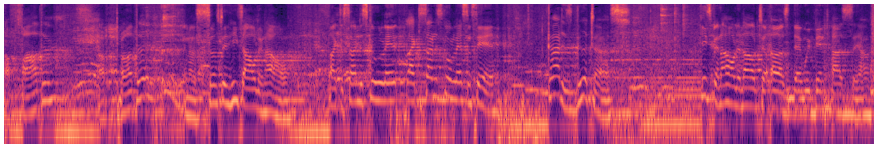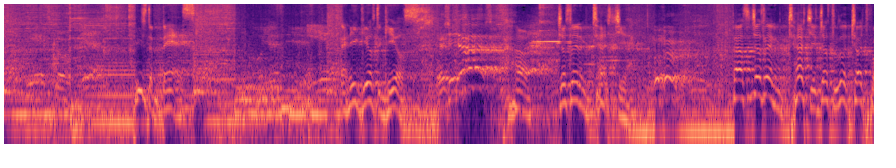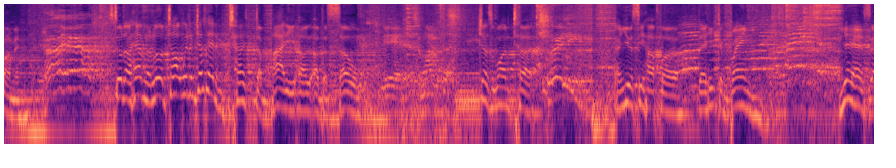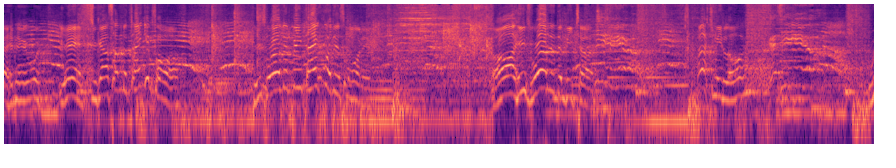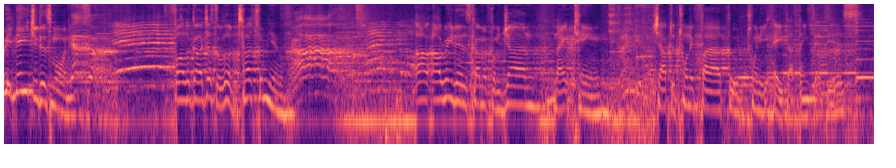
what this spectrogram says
a father, a brother, and a sister. He's all in all. Like the Sunday school, like the Sunday school lesson said, God is good to us. He's been all in all to us that we've been to ourselves. He's the best. And he gives the gifts. Yes, he does. Uh, just let him touch you. Pastor, just let him touch you. Just a little touch from him. Oh, yeah. Still not having a little talk with him. Just let him touch the body of, of the soul. Yeah, just one touch. Just one touch. Worthy. And you'll see how far that he can bring you. Yes, and yes, you got something to thank him for. He's worthy to be thankful this morning. Oh, he's worthy to be touched. Touch me, Lord. Yes, he is. We need you this morning. Yes, sir. Father God, just a little touch from you. Ah. Our, our reading is coming from John 19, chapter 25 through 28, I think that is.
